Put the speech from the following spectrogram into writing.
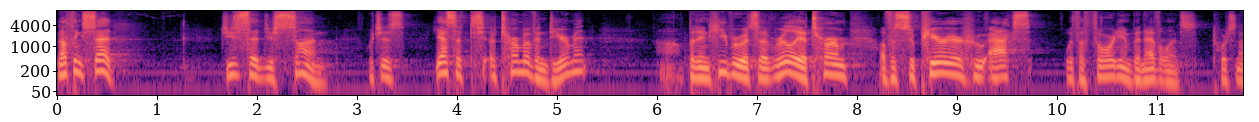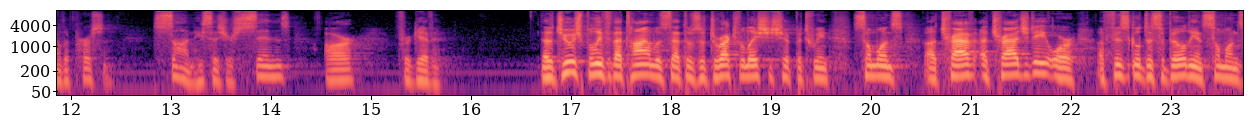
nothing said. Jesus said, your son, which is yes, a, t- a term of endearment, but in Hebrew, it's a, really a term of a superior who acts with authority and benevolence towards another person. Son, he says, Your sins are forgiven. Now, the Jewish belief at that time was that there was a direct relationship between someone's uh, tra- a tragedy or a physical disability and someone's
